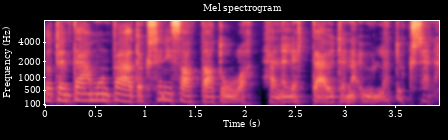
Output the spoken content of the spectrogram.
joten tämä mun päätökseni saattaa tulla hänelle täytenä yllätyksenä.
